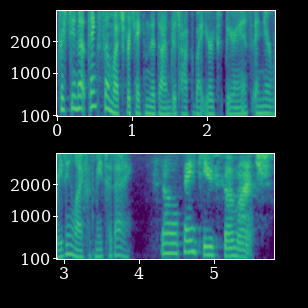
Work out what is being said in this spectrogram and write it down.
Christina, thanks so much for taking the time to talk about your experience and your reading life with me today. Oh, thank you so much.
